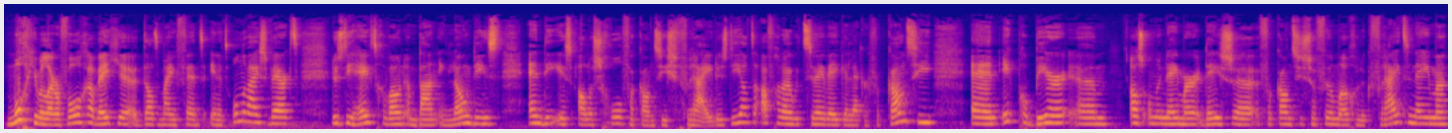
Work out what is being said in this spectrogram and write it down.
mocht je me langer volgen, weet je dat mijn vent in het onderwijs werkt. Dus die heeft gewoon een baan in loondienst en die is alle schoolvakanties vrij. Dus die had de afgelopen twee weken lekker vakantie. En ik probeer um, als ondernemer deze vakantie zoveel mogelijk vrij te nemen,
